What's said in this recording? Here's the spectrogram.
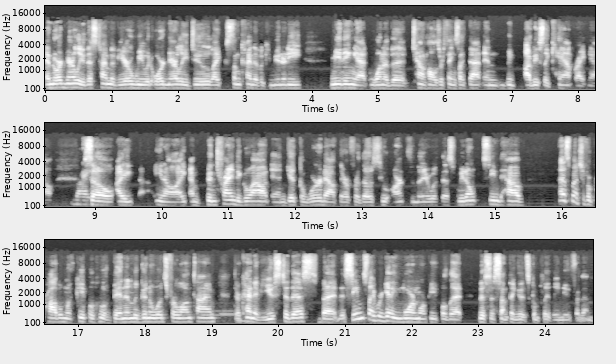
and ordinarily this time of year we would ordinarily do like some kind of a community meeting at one of the town halls or things like that, and we obviously can't right now. Right. So I, you know, I, I've been trying to go out and get the word out there for those who aren't familiar with this. We don't seem to have as much of a problem with people who have been in Laguna Woods for a long time. They're kind of used to this, but it seems like we're getting more and more people that this is something that's completely new for them.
